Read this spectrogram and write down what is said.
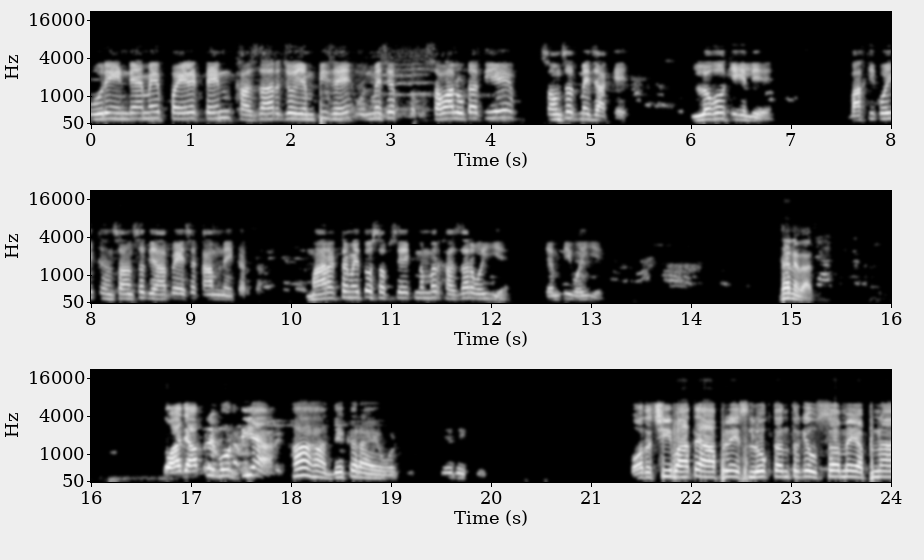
पूरे इंडिया में पहले टेन खासदार जो एम है उनमें से सवाल उठाती है संसद में जाके लोगों के लिए। बाकी कोई सांसद यहाँ पे ऐसा काम नहीं करता। महाराष्ट्र में तो सबसे एक नंबर खासदार वही है एमपी वही है। धन्यवाद। तो आज आपने वोट दिया? हाँ हाँ देकर आए वोट। ये देखिए। बहुत अच्छी बात है आपने इस लोकतंत्र के उत्सव में अपना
